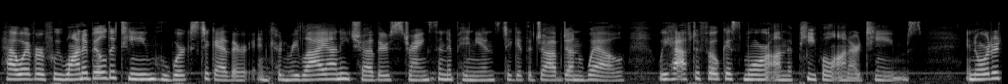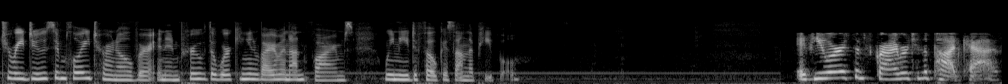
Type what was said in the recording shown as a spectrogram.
However, if we want to build a team who works together and can rely on each other's strengths and opinions to get the job done well, we have to focus more on the people on our teams. In order to reduce employee turnover and improve the working environment on farms, we need to focus on the people. If you are a subscriber to the podcast,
